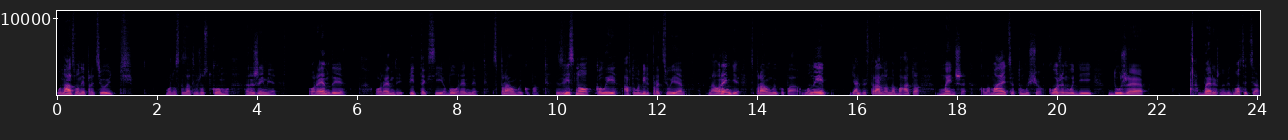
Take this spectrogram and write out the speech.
у нас вони працюють, можна сказати, в жорсткому режимі оренди, оренди під таксі або оренди з правом викупа. Звісно, коли автомобіль працює на оренді з правом викупа, вони, як не странно, набагато менше ламаються, тому що кожен водій дуже бережно відноситься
